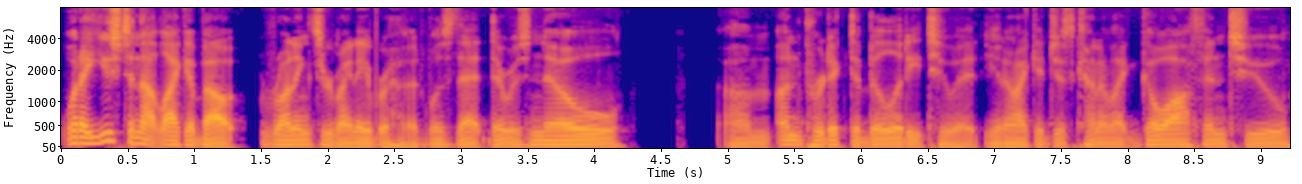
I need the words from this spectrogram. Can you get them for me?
what I used to not like about running through my neighborhood was that there was no um, unpredictability to it. You know, I could just kind of like go off into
